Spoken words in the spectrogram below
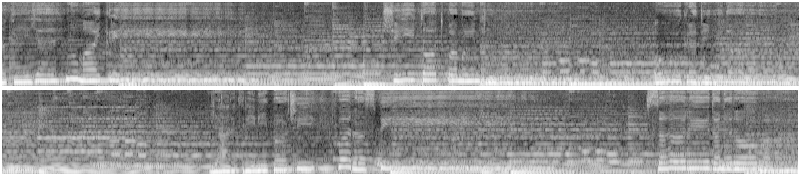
fie numai cri și tot pământul o grădină. Iar crinii păcii fără spin să râdă în roa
